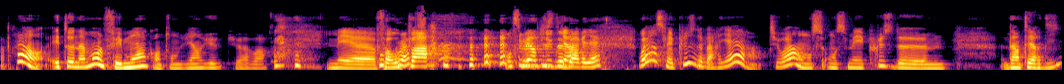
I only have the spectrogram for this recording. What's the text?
Après, hein, étonnamment, on le fait moins quand on devient vieux, tu vas voir. Mais enfin ou pas. on se met plus de barrières. Ouais, on se met plus de barrières. Tu vois, on, on se met plus de d'interdits.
